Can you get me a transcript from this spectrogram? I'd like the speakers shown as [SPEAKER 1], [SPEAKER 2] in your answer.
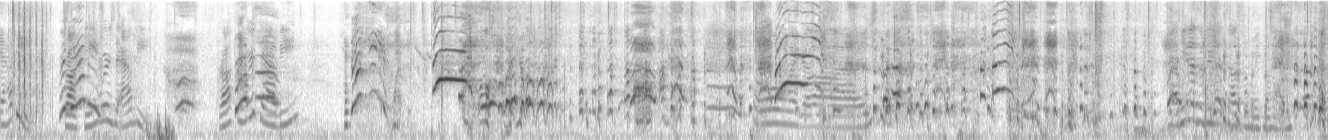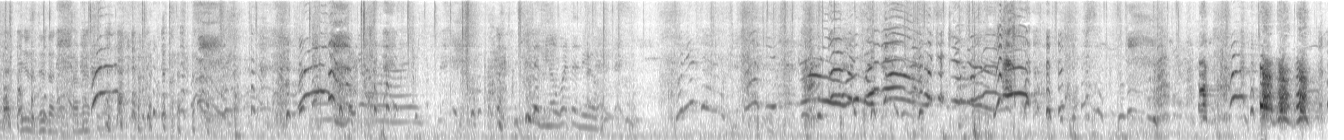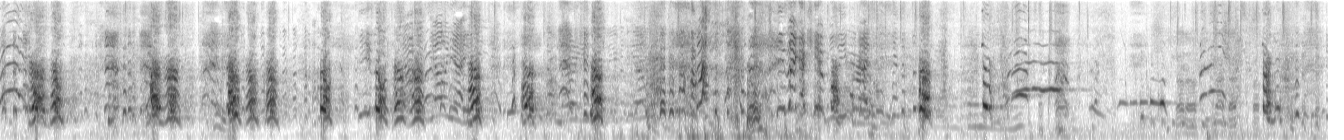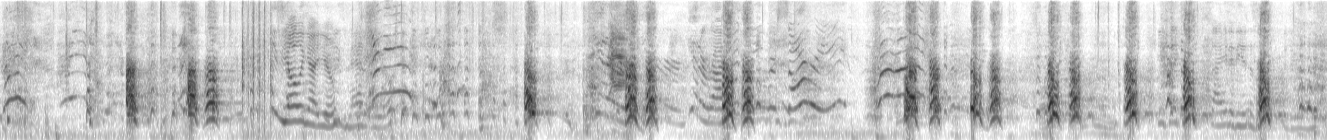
[SPEAKER 1] Abby?
[SPEAKER 2] Where's
[SPEAKER 1] Rocky,
[SPEAKER 2] Abby?
[SPEAKER 1] where's Abby? Rocky, where's Abby?
[SPEAKER 2] Rocky!
[SPEAKER 1] What? Oh my god. oh my gosh. yeah, he doesn't do that to us when we come home.
[SPEAKER 3] He just did that to Samantha.
[SPEAKER 1] Oh he doesn't know what to do.
[SPEAKER 2] What is it? Rocky! Oh my gosh! Look, I can't He's yelling at you. He's can't believe you guys.
[SPEAKER 3] Shut up. He's
[SPEAKER 1] It is.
